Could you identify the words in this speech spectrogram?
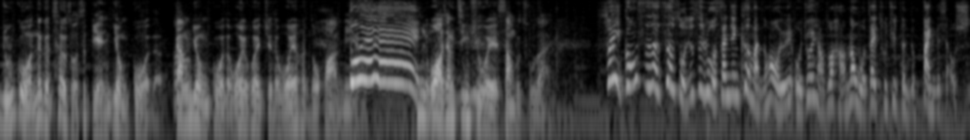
如果那个厕所是别人用过的，刚用过的，我也会觉得我有很多画面。对，我好像进去我也上不出来。所以公司的厕所就是，如果三间客满的话，我我就会想说，好，那我再出去等个半个小时。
